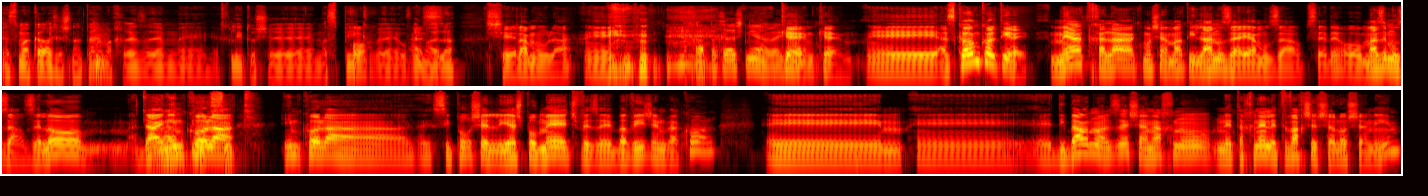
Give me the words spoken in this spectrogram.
אז מה קרה ששנתיים אחרי זה הם אה, החליטו שמספיק ועוברים הלאה? שאלה מעולה. אחת אחרי השנייה, ראית? כן, כן. אז קודם כל תראה, מההתחלה, כמו שאמרתי, לנו זה היה מוזר, בסדר? או מה זה מוזר? זה לא, עדיין עם כל ה... עם כל הסיפור של יש פה match וזה ב vision והכל, אמ, אה, דיברנו על זה שאנחנו נתכנן לטווח של שלוש שנים.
